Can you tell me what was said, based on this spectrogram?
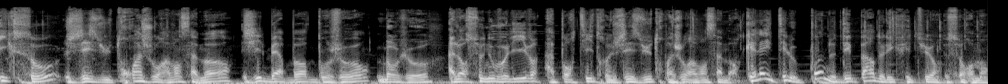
XO, Jésus trois jours avant sa mort. Gilbert Borde, bonjour. Bonjour. Alors ce nouveau livre a pour titre Jésus trois jours avant sa mort. Quel a été le point de départ de l'écriture de ce roman?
